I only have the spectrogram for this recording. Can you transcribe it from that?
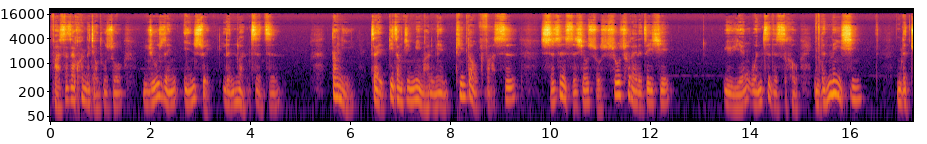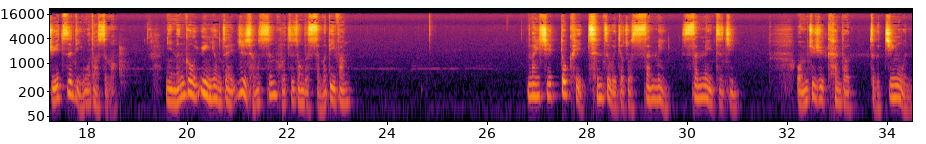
法师再换个角度说，如人饮水，冷暖自知。当你在《地藏经》密码里面听到法师实证实修所说出来的这些语言文字的时候，你的内心、你的觉知领悟到什么？你能够运用在日常生活之中的什么地方？那一些都可以称之为叫做三昧，三昧之境。我们继续看到这个经文，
